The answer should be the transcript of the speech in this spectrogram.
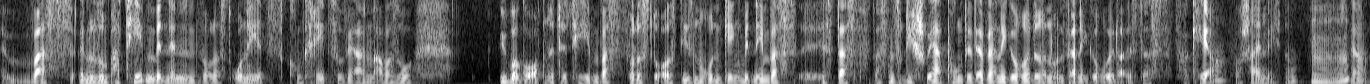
Was, wenn du so ein paar Themen benennen würdest, ohne jetzt konkret zu werden, aber so übergeordnete Themen. Was würdest du aus diesen Rundgängen mitnehmen? Was ist das, was sind so die Schwerpunkte der Wernigeröderinnen und Wernigeröder? Ist das Verkehr? Wahrscheinlich, ne? Mhm. Ja.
